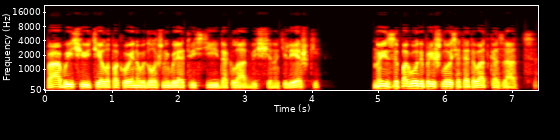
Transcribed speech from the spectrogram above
По обычаю тело покойного должны были отвезти до кладбища на тележке, но из-за погоды пришлось от этого отказаться.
